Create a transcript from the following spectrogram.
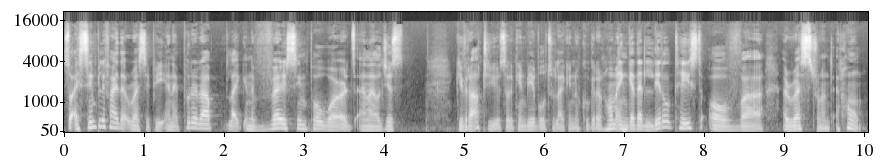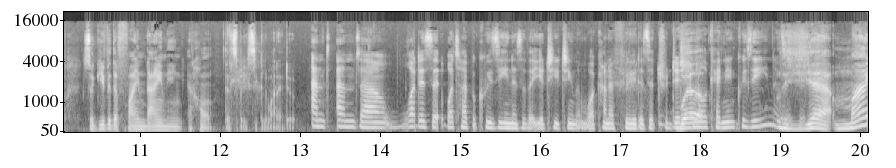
So I simplify that recipe and I put it up like in a very simple words, and I'll just give it out to you so you can be able to like you know cook it at home and get that little taste of uh, a restaurant at home. So give it the fine dining at home. That's basically what i do. And and uh, what is it what type of cuisine is it that you're teaching them? What kind of food? Is it traditional Well, kenyan cuisine or is it- yeah my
